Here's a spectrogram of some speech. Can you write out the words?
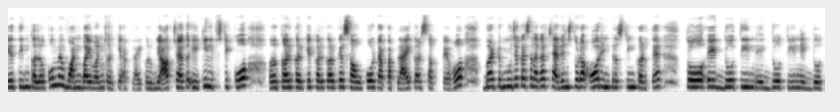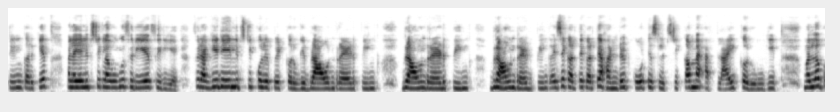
ये तीन कलर को मैं वन बाई वन करके अप्लाई करूँगी। आप चाहे तो एक ही लिपस्टिक को कर, करके कर, करके सौ कोट आप अप्लाई कर सकते हो। बट मुझे कैसा लगा चैलेंज थोड़ा और इंटरेस्टिंग करते हैं। तो एक, दो, तीन, एक, दो, तीन, एक, दो, तीन करके पहले ये लिपस्टिक लगाऊँगी, फिर ये फिर ये। फिर अगेन ये लिपस्टिक को रिपीट करूँगी। Brown red pink brown red pink brown red pink ऐसे करते करते हंड्रेड कोट इस लिपस्टिक का मैं अप्लाई करूँगी। मतलब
